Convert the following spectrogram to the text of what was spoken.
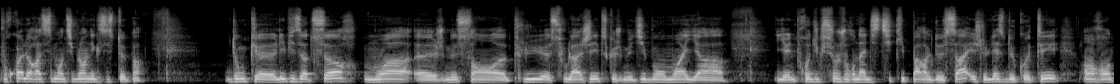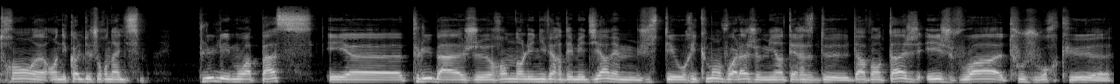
pourquoi le racisme anti-blanc n'existe pas. Donc euh, l'épisode sort, moi euh, je me sens euh, plus soulagé parce que je me dis bon moi il y a y a une production journalistique qui parle de ça et je le laisse de côté en rentrant en école de journalisme. Plus les mois passent et plus bah je rentre dans l'univers des médias, même juste théoriquement voilà je m'y intéresse de, davantage et je vois toujours que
